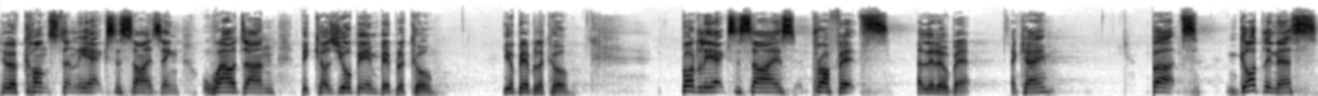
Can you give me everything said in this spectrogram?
who are constantly exercising, well done because you're being biblical. You're biblical. Bodily exercise profits a little bit, okay? But godliness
